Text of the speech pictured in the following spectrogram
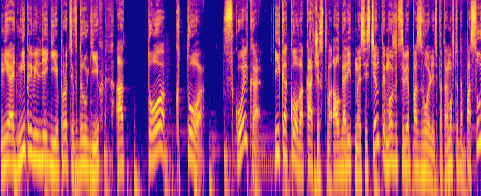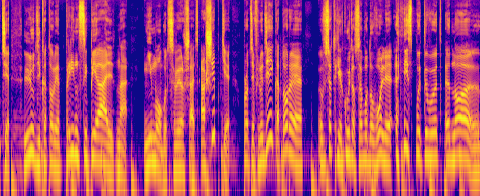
не одни привилегии против других, а то, кто, сколько и какого качества алгоритмы ассистенты может себе позволить. Потому что это, по сути, люди, которые принципиально не могут совершать ошибки против людей, которые все-таки какую-то свободу воли испытывают, но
